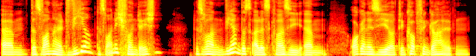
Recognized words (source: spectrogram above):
Ähm, das waren halt wir, das war nicht Foundation. Das waren, wir haben das alles quasi ähm, organisiert, den Kopf hingehalten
